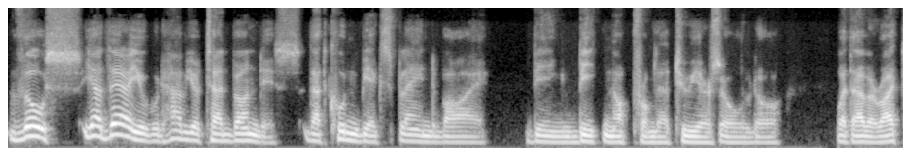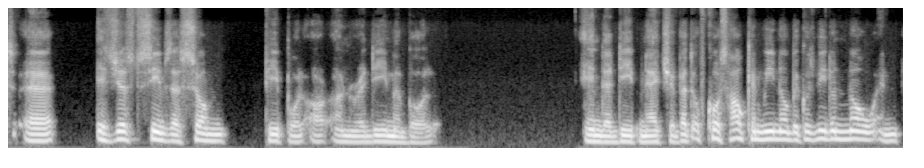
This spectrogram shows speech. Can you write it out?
those, yeah, there you would have your Ted Bundys that couldn't be explained by being beaten up from their two years old or whatever, right? Uh, it just seems that some people are unredeemable in their deep nature. But of course, how can we know? Because we don't know, and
